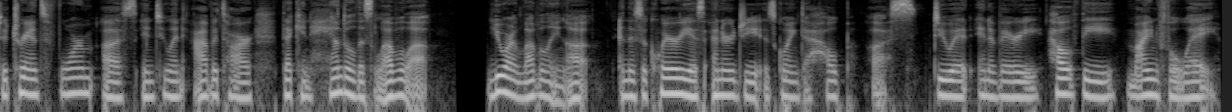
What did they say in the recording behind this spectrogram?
to transform us into an avatar that can handle this level up. You are leveling up, and this Aquarius energy is going to help us do it in a very healthy, mindful way.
